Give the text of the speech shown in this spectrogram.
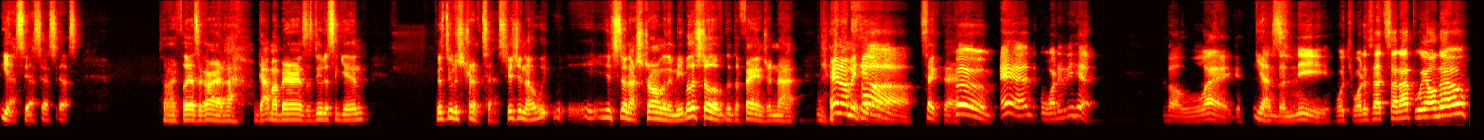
yes, yes, yes, yes. All right, Flair's like, all right, I got my bearings. Let's do this again. Let's do the strength test. Because, you know, we, you're still not stronger than me, but let's show the, the fans you're not. And I'm a heel. Ah, Take that. boom. And what did he hit? The leg Yes. and the knee. Which what is that set up? We all know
